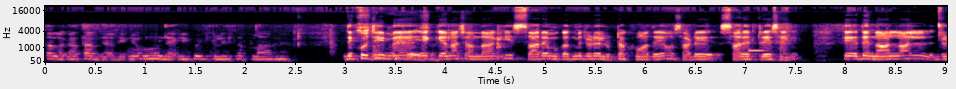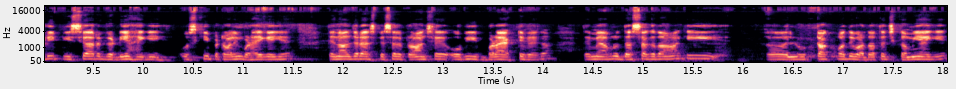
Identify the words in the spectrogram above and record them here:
ਤਾਂ ਲਗਾਤਾਰ ਜਾਰੀ ਨੇ ਉਹਨੂੰ ਲੈ ਕੇ ਕੋਈ ਪੁਲਿਸ ਦਾ ਪਲਾਨ ਹੈ? ਦੇਖੋ ਜੀ ਮੈਂ ਇਹ ਕਹਿਣਾ ਚਾਹੁੰਦਾ ਹਾਂ ਕਿ ਸਾਰੇ ਮੁਕਦਮੇ ਜਿਹੜੇ ਲੁੱਟਾ ਖੋਹਾਂ ਦੇ ਉਹ ਸਾਡੇ ਸਾਰੇ ਟ੍ਰੇਸ ਹੈਗੇ। ਤੇ ਇਹਦੇ ਨਾਲ ਨਾਲ ਜਿਹੜੀ ਪੀਸੀਆਰ ਗੱਡੀਆਂ ਹੈਗੀ ਉਸ ਉਸकी ਪੈਟਰੋਲਿੰਗ ਵਧਾਈ ਗਈ ਹੈ। ਤੇ ਨਾਲ ਜਿਹੜਾ ਸਪੈਸ਼ਲ ਬ੍ਰਾਂਚ ਹੈ ਉਹ ਵੀ ਬੜਾ ਐਕਟਿਵ ਹੈਗਾ। ਤੇ ਮੈਂ ਆਪ ਨੂੰ ਦੱਸ ਸਕਦਾ ਹਾਂ ਕਿ ਲੁੱਟਾ ਖੋਹ ਦੀ ਵਾਰਦਾਤਾਂ 'ਚ ਕਮੀ ਆਈ ਹੈ।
